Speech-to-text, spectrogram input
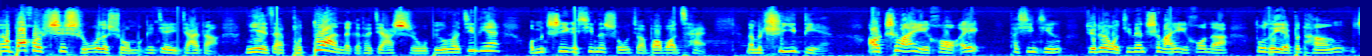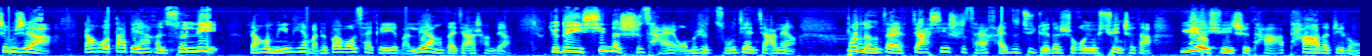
那么包括吃食物的时候，我们更建议家长，你也在不断的给他加食物。比如说今天我们吃一个新的食物叫包包菜，那么吃一点，哦，吃完以后，哎，他心情觉得我今天吃完以后呢，肚子也不疼，是不是啊？然后我大便还很顺利，然后明天把这包包菜给把量再加上点儿。就对于新的食材，我们是逐渐加量，不能再加新食材。孩子拒绝的时候又训斥他，越训斥他，他的这种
